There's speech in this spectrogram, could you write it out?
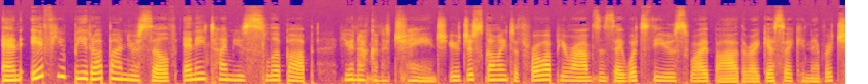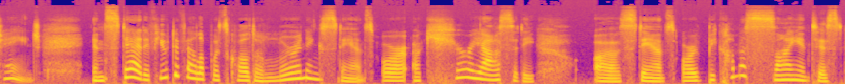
And if you beat up on yourself anytime you slip up, you're not going to change. You're just going to throw up your arms and say, What's the use? Why bother? I guess I can never change. Instead, if you develop what's called a learning stance or a curiosity uh, stance or become a scientist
